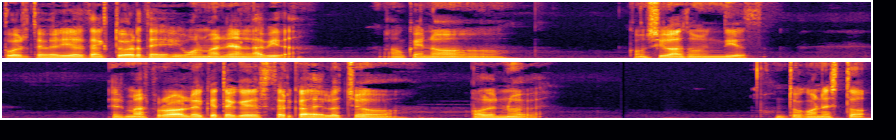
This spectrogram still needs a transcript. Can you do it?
Pues deberías de actuar de igual manera en la vida. Aunque no consigas un 10, es más probable que te quedes cerca del 8 o del 9. Junto con esto,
